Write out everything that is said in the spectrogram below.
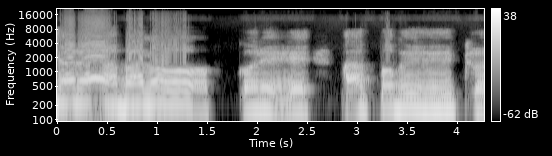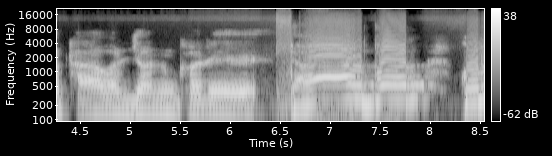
যারা ভালো করে পাক পবিত্রতা অর্জন করে, তারপর কোন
